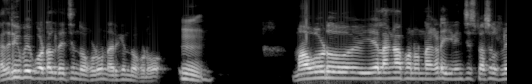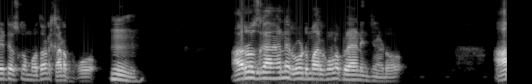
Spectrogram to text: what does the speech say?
కదిరిగిపోయి గొడ్డలు తెచ్చింది ఒకడు నరికింది ఒకడు. మా ఓడు ఏ లంగా పని ఉన్నా కూడా ఈ నుంచి స్పెషల్ ఫ్లైట్ వేసుకొని పోతాడు కడపకు. ఆ రోజు కాగానే రోడ్డు మార్గంలో ప్రయాణించినాడు. ఆ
